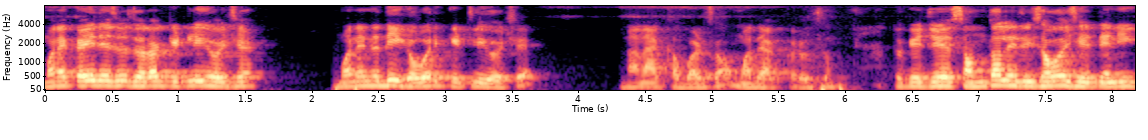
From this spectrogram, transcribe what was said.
મને કહી દેજો જરા કેટલી હોય છે. મને નથી ખબર કેટલી હોય છે. ના ના ખબર છે, મજાક કરું છું. તો કે જે સમતલ રેખા હોય છે, તેની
